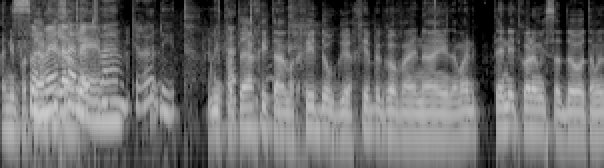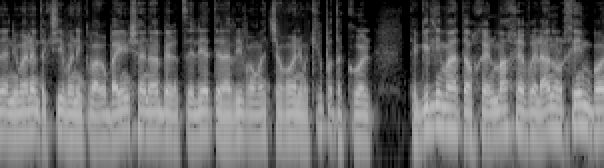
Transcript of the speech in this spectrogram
אני פותח סומך איתם, לתת עליהם. להם קרדיט. אני לתת פותח. איתם הכי דוגרי, הכי בגובה העיניים, אמר לי, תן לי את כל המסעדות, אמרתי, אני אומר להם, תקשיב, אני כבר 40 שנה בהרצליה, תל אביב, רמת שרון, אני מכיר פה את הכל, תגיד לי מה אתה אוכל, מה חבר'ה, לאן הולכים, בואו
